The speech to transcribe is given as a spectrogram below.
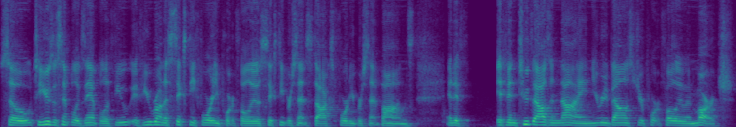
So to use a simple example, if you if you run a 60-40 portfolio, 60% stocks, 40% bonds, and if if in 2009 you rebalanced your portfolio in March,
